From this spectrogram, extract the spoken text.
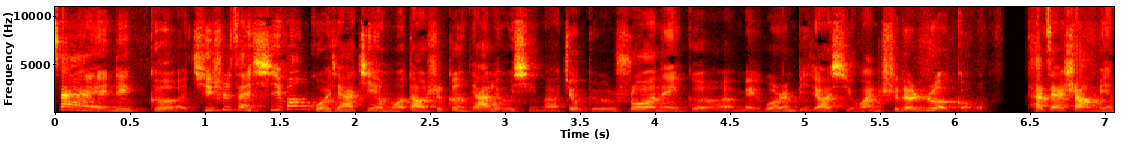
在那个，其实，在西方国家，芥末倒是更加流行啊。就比如说，那个美国人比较喜欢吃的热狗，它在上面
